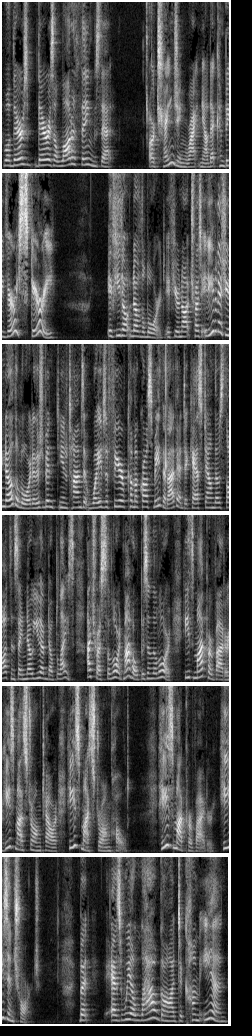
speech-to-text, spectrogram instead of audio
Well, there's there is a lot of things that are changing right now that can be very scary if you don't know the Lord, if you're not trusting, even as you know the Lord, there's been you know times that waves of fear have come across me that I've had to cast down those thoughts and say, "No, you have no place. I trust the Lord. My hope is in the Lord. He's my provider. He's my strong tower. He's my stronghold. He's my provider. He's in charge." But as we allow God to come in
